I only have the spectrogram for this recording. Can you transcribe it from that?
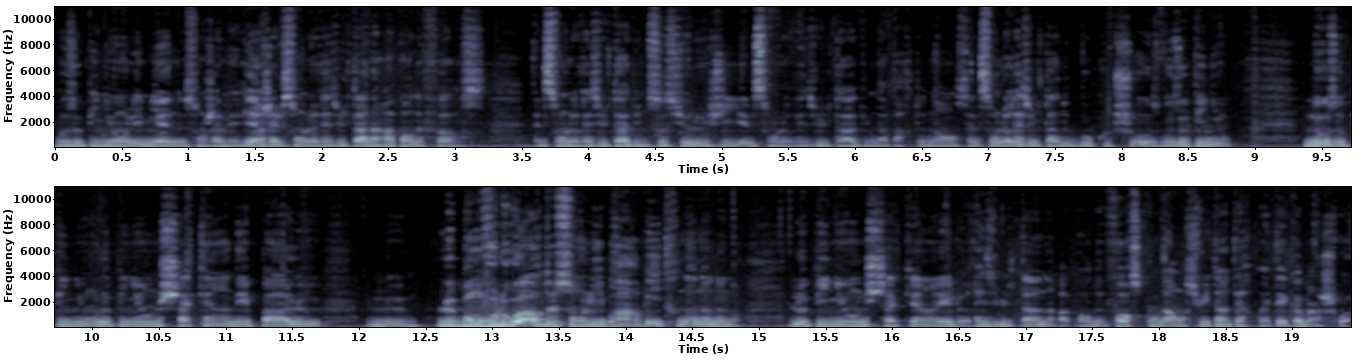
Vos opinions, les miennes, ne sont jamais vierges, elles sont le résultat d'un rapport de force elles sont le résultat d'une sociologie, elles sont le résultat d'une appartenance, elles sont le résultat de beaucoup de choses. Vos opinions, nos opinions, l'opinion de chacun n'est pas le, le, bon vouloir de son libre arbitre. Non, non, non, non. L'opinion de chacun est le résultat d'un rapport de force qu'on a ensuite interprété comme un choix.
